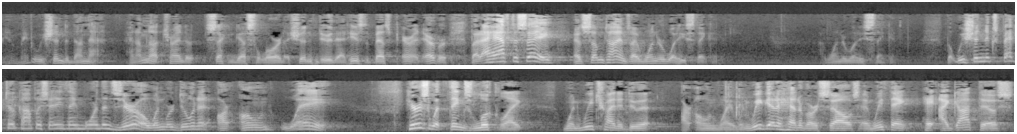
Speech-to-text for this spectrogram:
you know, maybe we shouldn't have done that. And I'm not trying to second guess the Lord. I shouldn't do that. He's the best parent ever. But I have to say, as sometimes I wonder what he's thinking. I wonder what he's thinking. But we shouldn't expect to accomplish anything more than zero when we're doing it our own way. Here's what things look like when we try to do it our own way. When we get ahead of ourselves and we think, hey, I got this.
